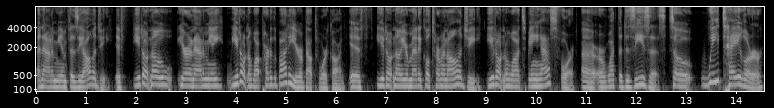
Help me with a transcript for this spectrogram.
anatomy and physiology. If you don't know your anatomy, you don't know what part of the body you're about to work on. If you don't know your medical terminology. You don't know what's being asked for uh, or what the disease is. So we tailor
